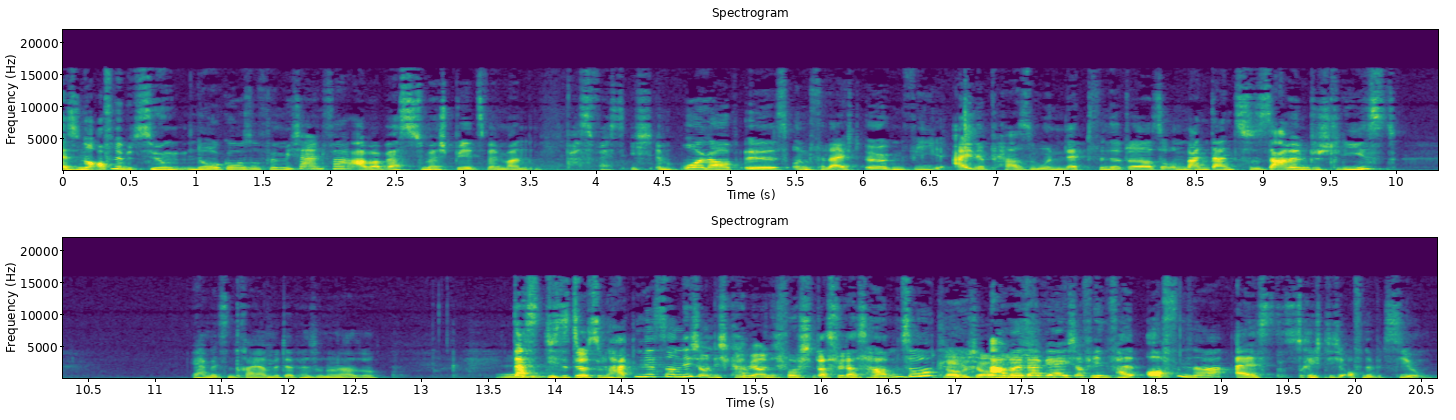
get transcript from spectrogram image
also eine offene Beziehung No-Go so für mich einfach, aber was zum Beispiel jetzt, wenn man, was weiß ich, im Urlaub ist und vielleicht irgendwie eine Person nett findet oder so und man dann zusammen beschließt, wir haben jetzt einen Dreier mit der Person oder so. Das, die Situation hatten wir jetzt noch nicht und ich kann mir auch nicht vorstellen, dass wir das haben so. Glaube ich auch Aber nicht. da wäre ich auf jeden Fall offener als richtig offene Beziehung.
